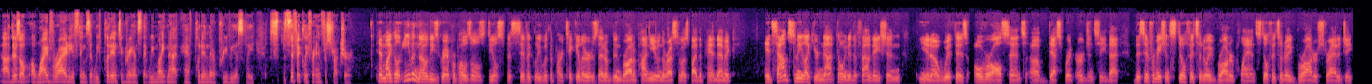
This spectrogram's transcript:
Uh, there's a, a, wide variety of things that we've put into grants that we might not have put in there previously, specifically for infrastructure. And Michael, even though these grant proposals deal specifically with the particulars that have been brought upon you and the rest of us by the pandemic, it sounds to me like you're not going to the foundation you know, with this overall sense of desperate urgency that this information still fits into a broader plan, still fits into a broader strategy.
